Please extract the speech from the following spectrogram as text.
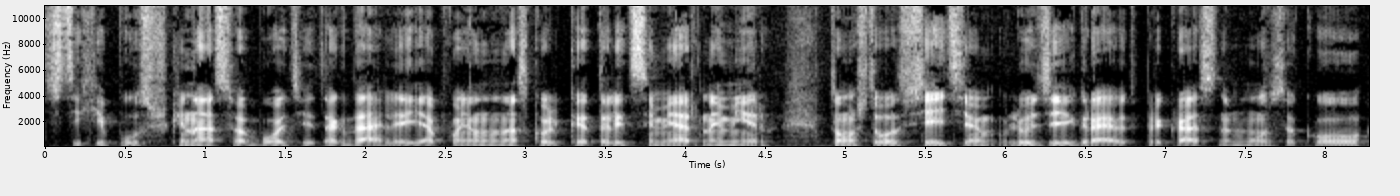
стихи Пушкина о свободе и так далее, я понял, насколько это лицемерный мир, потому что вот все эти люди играют прекрасную музыку,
